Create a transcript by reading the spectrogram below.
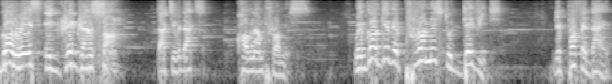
God raised a great grandson to activate that covenant promise. When God gave a promise to David, the prophet died.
